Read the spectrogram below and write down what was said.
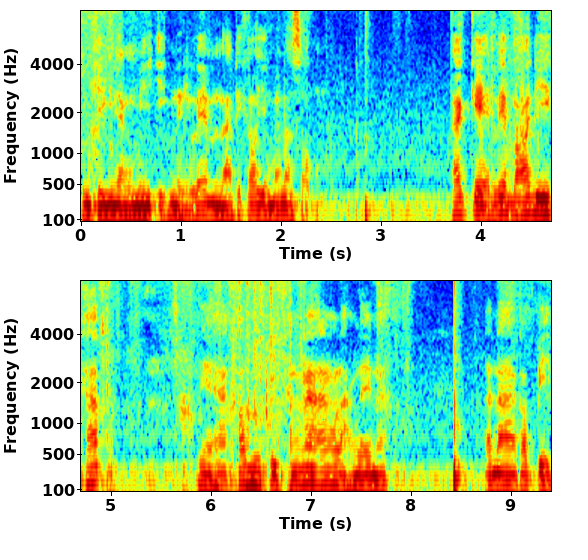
จริงๆยังมีอีกหนึ่งเล่มนะที่เขายังไม่มาส่ง แพ็กเกจเรียบร้อยดีครับ เนี่ยฮะเขามีปิดทั้งหน้าทั้งหลังเลยนะ ด้านหน้าก็ปิด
